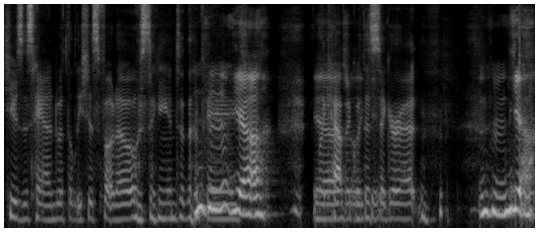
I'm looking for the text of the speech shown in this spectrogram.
Hughes's hand with Alicia's photo sticking into the page. yeah. Yeah like it was Havoc really with his cute. cigarette. Mhm, yeah.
